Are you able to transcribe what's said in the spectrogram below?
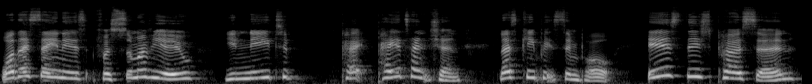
what they're saying is for some of you, you need to pay, pay attention. Let's keep it simple. Is this person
